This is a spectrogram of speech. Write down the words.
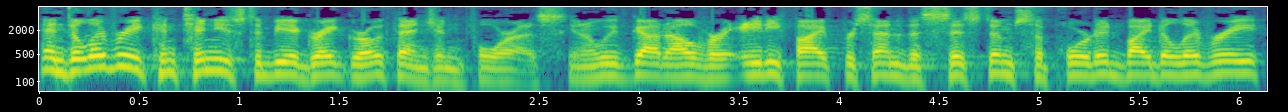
And delivery continues to be a great growth engine for us. You know, we've got over 85% of the system supported by delivery.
